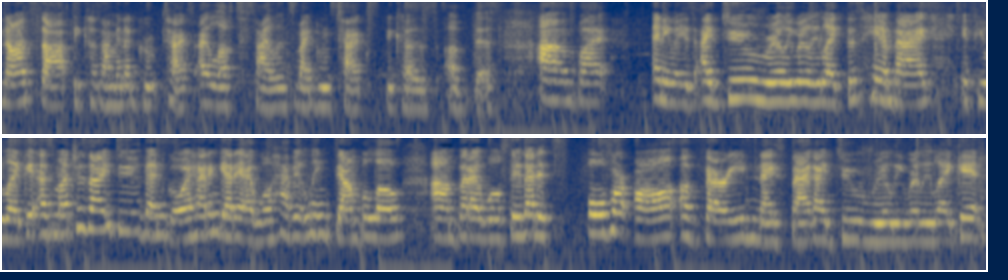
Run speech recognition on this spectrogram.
non-stop because I'm in a group text. I love to silence my group text because of this. Um, but anyways, I do really, really like this handbag. If you like it as much as I do, then go ahead and get it. I will have it linked down below. Um, but I will say that it's overall a very nice bag. I do really, really like it.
